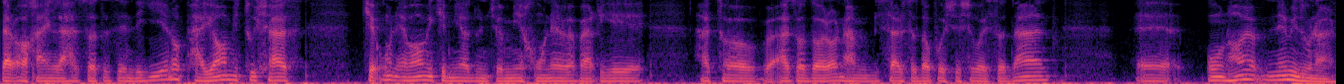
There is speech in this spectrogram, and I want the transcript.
در آخرین لحظات زندگی یه نوع پیامی توش هست که اون امامی که میاد اونجا می‌خونه و بقیه حتی عزاداران هم بی سر صدا پشتش وایستادن اونها نمی‌دونن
